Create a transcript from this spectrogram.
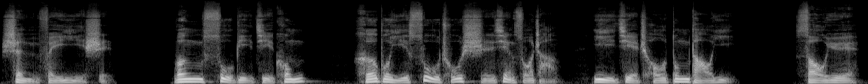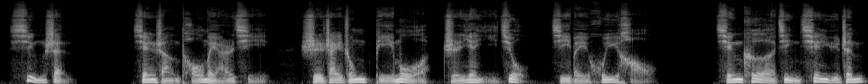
甚非易事。翁素壁既空，何不以素除史线所长，亦借筹东道义？叟曰：幸甚。先生头眉而起，史斋中笔墨纸砚已旧，极为挥毫，请客近千余针。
